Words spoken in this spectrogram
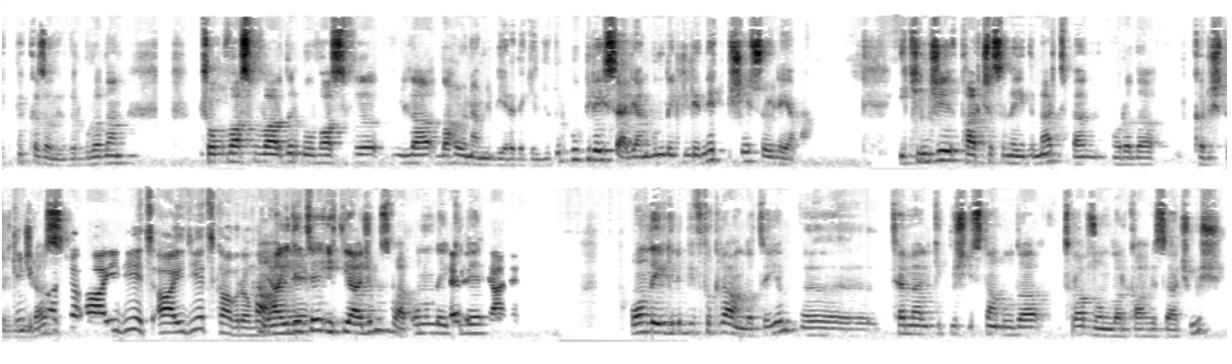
ekmek kazanıyordur. Buradan çok vasfı vardır. Bu vasfıyla daha önemli bir yere de geliyordur. Bu bireysel. Yani bununla ilgili net bir şey söyleyemem. İkinci parçası neydi Mert? Ben orada karıştırdım İkinci biraz. İkinci parça aidiyet. Aidiyet kavramı. Ha, yani... Aidiyete ihtiyacımız var. Onunla ilgili evet, yani Onunla ilgili bir fıkra anlatayım. E, Temel gitmiş İstanbul'da Trabzonlular kahvesi açmış.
